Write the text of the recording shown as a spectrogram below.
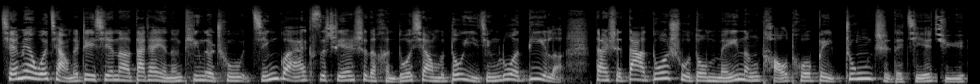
前面我讲的这些呢，大家也能听得出，尽管 X 实验室的很多项目都已经落地了，但是大多数都没能逃脱被终止的结局，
